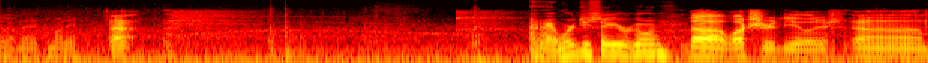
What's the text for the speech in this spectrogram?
Up, man? Come on in. Uh, All right, where'd you say you were going? the luxury dealer. Um.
